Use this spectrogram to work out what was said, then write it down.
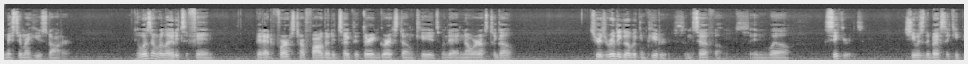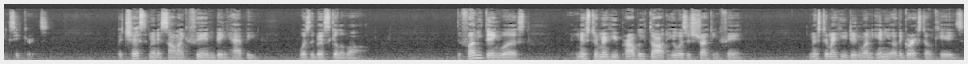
Mr. Mayhew's daughter, who wasn't related to Finn, but had forced her father to take the three Greystone kids when they had nowhere else to go. She was really good with computers and cell phones and, well, secrets. She was the best at keeping secrets. But chess made it sound like Finn being happy was the best skill of all. The funny thing was, Mr. Mayhew probably thought he was distracting Finn. Mr. Mayhew didn't want any of the Greystone kids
